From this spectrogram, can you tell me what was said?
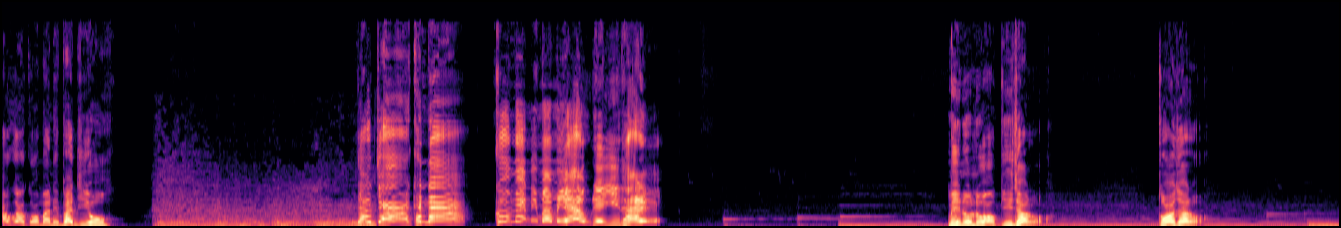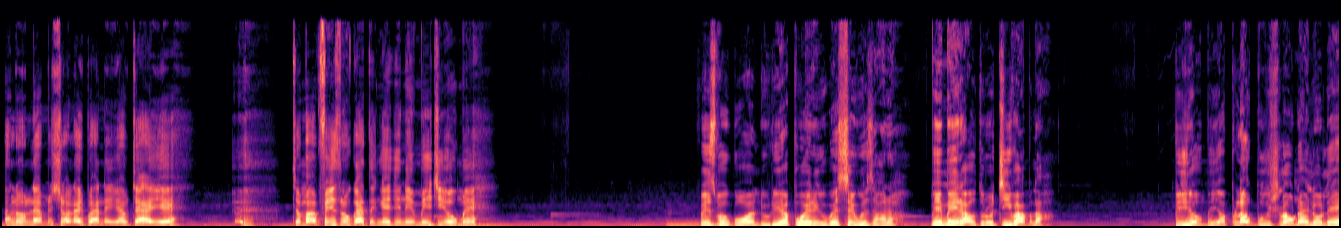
အောက်ကကောမန့်နေဖတ်ကြည့်ဦးယောက်ျားခဏ comment နေမှာမရဘူးတဲ့ရေးထားတယ် မင်းတို့လို့အောင်ပြေးကြတော့သွားကြတော့အဲ့လိုလည်းမလျှော့လိုက်ပါနဲ့ယောက်ျားရေကျမ Facebook ကတငယ်ချင်းတွေမေးကြည့်အောင်မယ် Facebook ပေါ်ကလူတွေကပွဲတွေကိုပဲစိတ်ဝင်စားတာမင်းမေးတာကိုသူတို့ကြည့်ပါမလားပြီးတော့မင်းကဘလောက် push လုပ်နိုင်လို့လဲ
